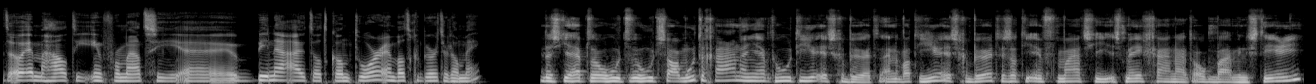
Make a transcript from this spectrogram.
Het OM haalt die informatie binnen uit dat kantoor en wat gebeurt er dan mee? Dus je hebt hoe het, hoe het zou moeten gaan en je hebt hoe het hier is gebeurd. En wat hier is gebeurd is dat die informatie is meegegaan naar het Openbaar Ministerie.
